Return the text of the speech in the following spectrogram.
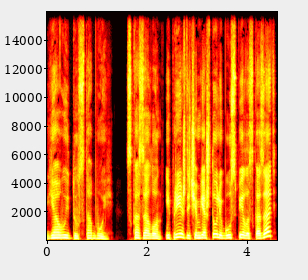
Я уйду с тобой, сказал он, и прежде чем я что-либо успела сказать,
